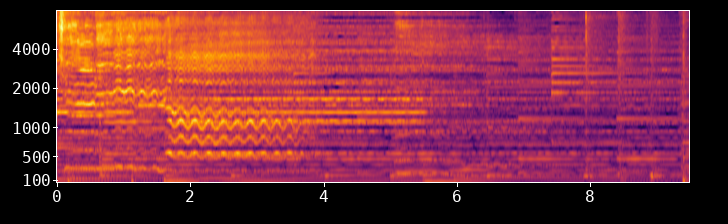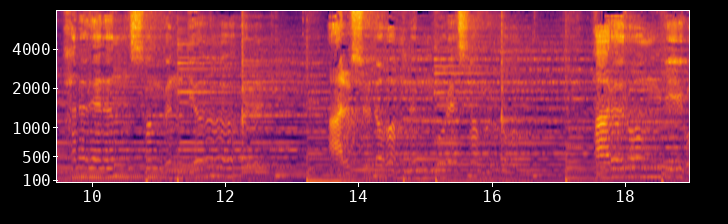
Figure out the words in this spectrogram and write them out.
이칠리야. 하늘에는 성근 별 알 수도 없는 모래성으로 발을 옮기고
